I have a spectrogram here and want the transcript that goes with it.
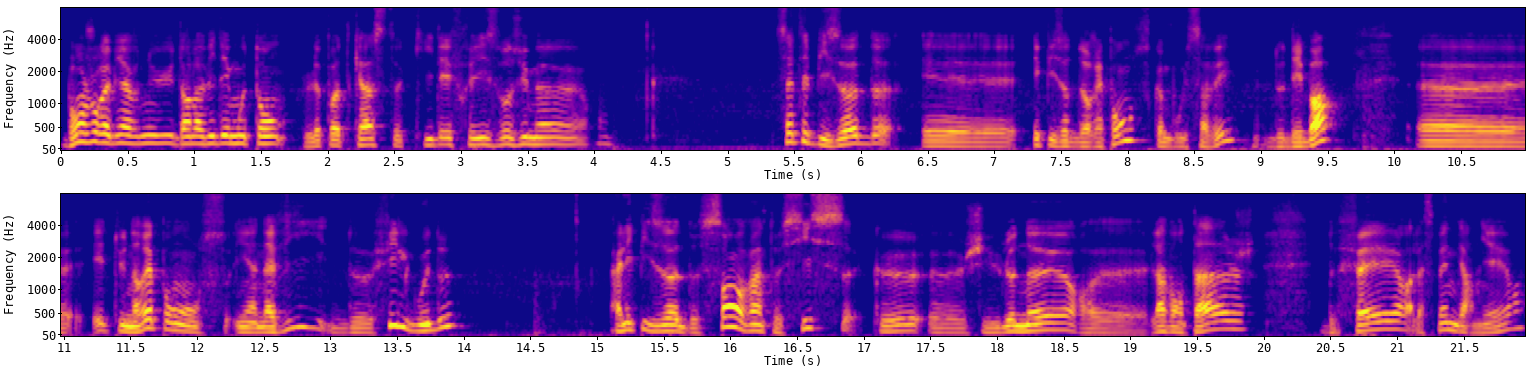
Bonjour et bienvenue dans La vie des moutons, le podcast qui défrise vos humeurs. Cet épisode est épisode de réponse, comme vous le savez, de débat, euh, est une réponse et un avis de Phil Good à l'épisode 126 que euh, j'ai eu l'honneur, euh, l'avantage de faire la semaine dernière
